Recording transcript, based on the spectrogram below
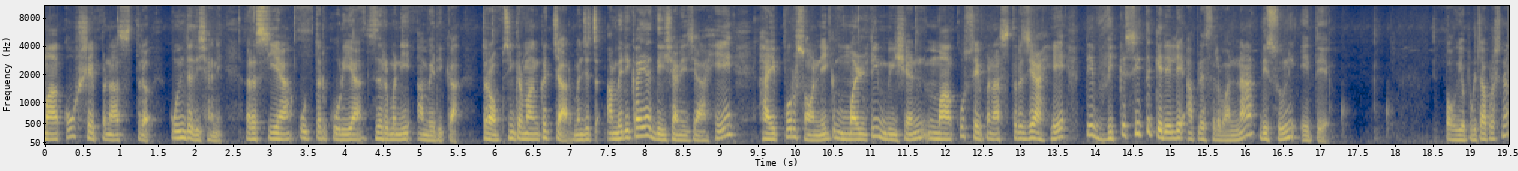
माको क्षेपणास्त्र कोणत्या देशाने? रशिया उत्तर कोरिया जर्मनी अमेरिका. तर ऑप्शन क्रमांक चार म्हणजेच अमेरिका या देशाने जे आहे हायपरसॉनिक मल्टीमिशन माको क्षेपणास्त्र जे आहे ते विकसित केलेले आपल्या सर्वांना दिसून येते. पाहूया पुढचा प्रश्न.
